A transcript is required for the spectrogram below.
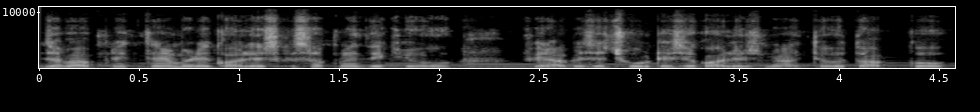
जब आपने इतने बड़े कॉलेज के सपने देखे हो फिर आप ऐसे छोटे से कॉलेज में आते हो तो आपको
